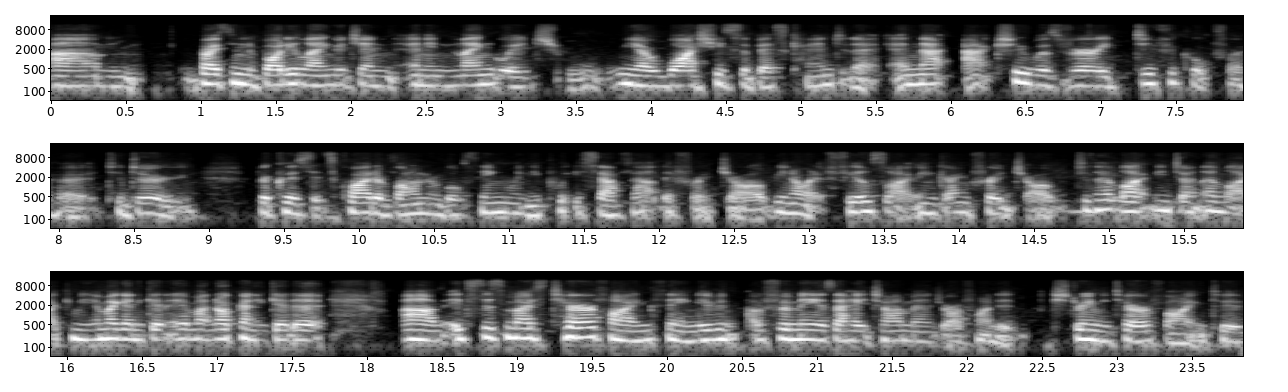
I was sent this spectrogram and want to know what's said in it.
um, both in the body language and, and in language, you know, why she's the best candidate. And that actually was very difficult for her to do because it's quite a vulnerable thing when you put yourself out there for a job. You know what it feels like when going for a job. Do they like me? Don't they like me? Am I going to get it? Am I not going to get it? Um, it's this most terrifying thing. Even for me as a HR manager, I find it extremely terrifying to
